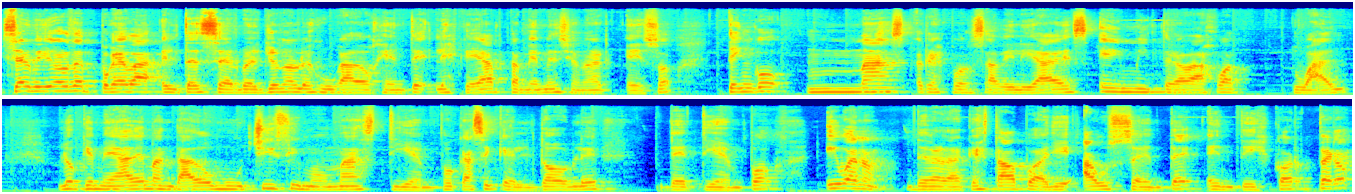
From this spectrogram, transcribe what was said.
Servidor de prueba, el test server. Yo no lo he jugado, gente. Les quería también mencionar eso. Tengo más responsabilidades en mi trabajo actual, lo que me ha demandado muchísimo más tiempo, casi que el doble de tiempo. Y bueno, de verdad que he estado por allí ausente en Discord, pero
